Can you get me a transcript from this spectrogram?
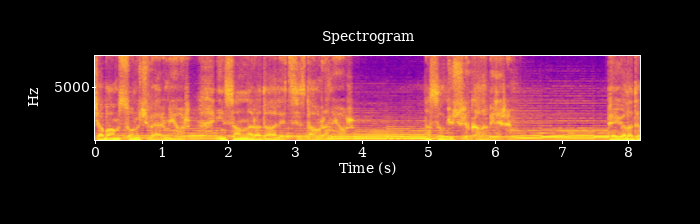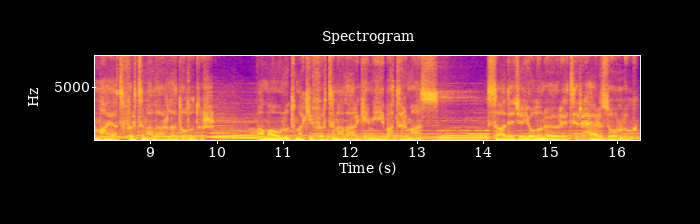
Çabam sonuç vermiyor. İnsanlar adaletsiz davranıyor. Nasıl güçlü kalabilirim? Peygaladığım hayat fırtınalarla doludur. Ama unutma ki fırtınalar gemiyi batırmaz. Sadece yolunu öğretir her zorluk.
